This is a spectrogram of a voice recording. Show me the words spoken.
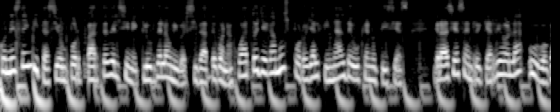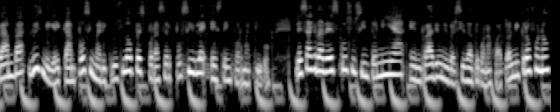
Con esta invitación por parte del Cineclub de la Universidad de Guanajuato llegamos por hoy al final de UG Noticias. Gracias a Enrique Arriola, Hugo Gamba, Luis Miguel Campos y Maricruz López por hacer posible este informativo. Les agradezco su sintonía en Radio Universidad de Guanajuato. Al micrófono,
